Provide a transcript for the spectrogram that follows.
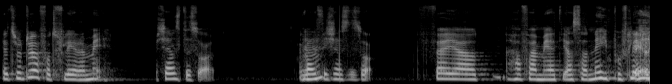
Jag tror du har fått fler än mig. Känns det så? Varför känns det så? För jag har för mig att jag sa nej på fler.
